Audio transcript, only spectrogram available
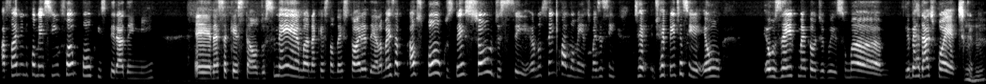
A Fanny no comecinho foi um pouco inspirada em mim, é, nessa questão do cinema, na questão da história dela, mas a, aos poucos deixou de ser. Eu não sei em qual momento, mas assim, de, de repente, assim, eu, eu usei, como é que eu digo isso? Uma liberdade poética uhum.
